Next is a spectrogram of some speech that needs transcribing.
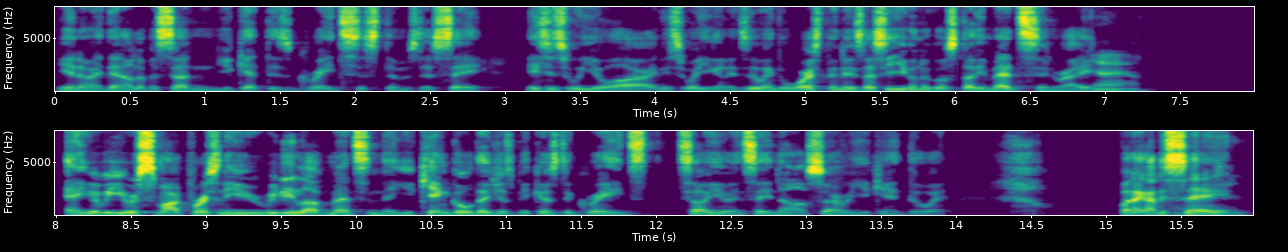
You know, and then all of a sudden you get these grade systems that say, this is who you are and this is what you're going to do. And the worst thing is, let's say you're going to go study medicine, right? Yeah. And maybe you're a smart person and you really love medicine and you can't go there just because the grades tell you and say, no, sorry, you can't do it. But I got to oh, say, man.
